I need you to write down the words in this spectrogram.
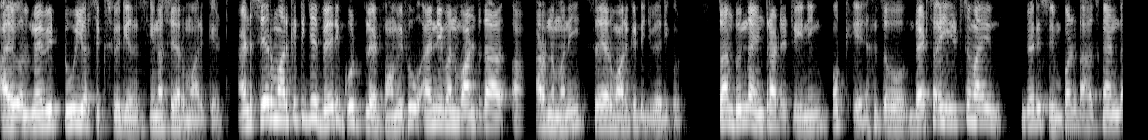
I will maybe two years experience in a share market. And share market is a very good platform. If you anyone want the earn money, share market is very good. So I'm doing the intraday training. Okay, so that's why it's my very simple task, and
